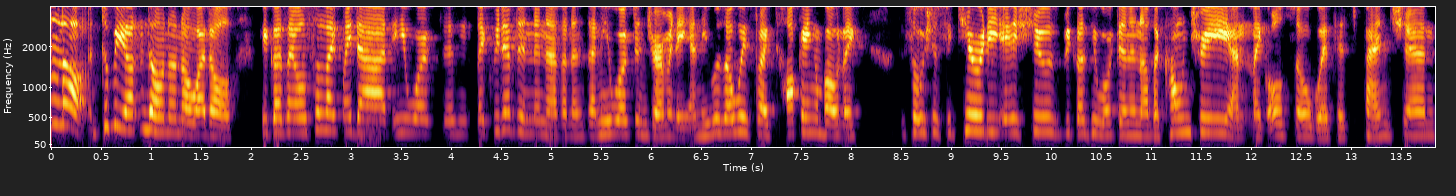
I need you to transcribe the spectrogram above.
No, to be no, no, no, at all. Because I also like my dad. He worked in like we lived in the Netherlands, and he worked in Germany, and he was always like talking about like social security issues because he worked in another country, and like also with his pension,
